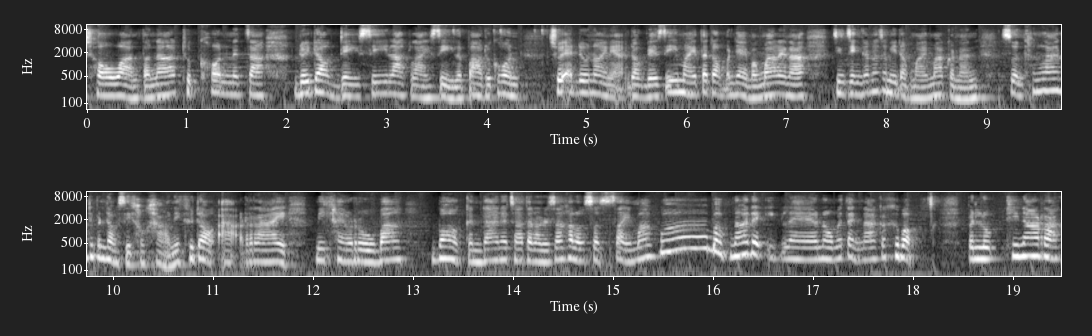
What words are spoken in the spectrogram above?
โชว์หวานต่อหน้าทุกคนนะจ๊ะ ด้วยดอกเดซี่หลากหลายสีหรือเปล่าทุกคน ช่วยแอดดูหน่อยเนี่ยดอกเดซี่ไหมแต่ดอกมันใหญ่มากๆเลยนะ จริง ๆ ก็น่าจะมีดอกไม้มากกว่านั้น ส่วนข้างล่างที่เป็นดอกสีขาวๆนี่คือดอกอะไร มีใครรู้บ้างบอกกันได้นะจ๊ะแต่นอริซ่าของเราสดใสมากเว้าแบบหน้าเด็กอีกแล้วน้องไม่แต่งหน้าก็คือแบบเป็นลุคที่น่ารัก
